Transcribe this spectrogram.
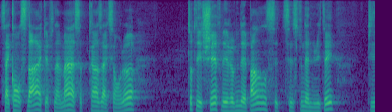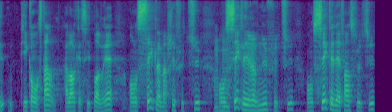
Ça considère que finalement, cette transaction-là, tous les chiffres, les revenus dépenses, c'est- une annuité puis, qui est constante, alors que c'est pas vrai. On sait que le marché fluctue, on sait que les revenus fluctuent, on sait que les dépenses fluctuent,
